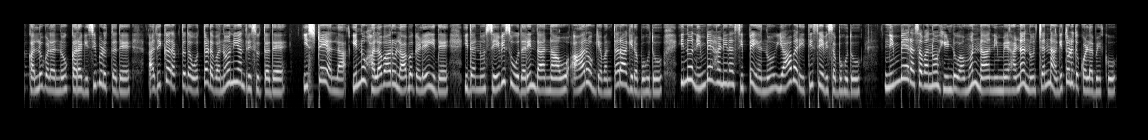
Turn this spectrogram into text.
ಕಲ್ಲುಗಳನ್ನು ಕರಗಿಸಿ ಬಿಡುತ್ತದೆ ಅಧಿಕ ರಕ್ತದ ಒತ್ತಡವನ್ನು ನಿಯಂತ್ರಿಸುತ್ತದೆ. ಇಷ್ಟೇ ಅಲ್ಲ, ಇನ್ನು ಹಲವಾರು ಲಾಭಗಳೇ ಇದೆ. ಇದನ್ನು ಸೇವಿಸುವುದರಿಂದ ನಾವು ಆರೋಗ್ಯವಂತರಾಗಿರಬಹುದು. ಇನ್ನು ನಿಂಬೆಹಣ್ಣಿನ ಸಿಪ್ಪೆಯನ್ನು ಯಾವ ರೀತಿ ಸೇವಿಸಬಹುದು? ನಿಂಬೆ ರಸವನ್ನು ಹಿಂಡುವ ಮುನ್ನ ನಿಂಬೆ ಹಣ್ಣನ್ನು ಚೆನ್ನಾಗಿ ತೊಳೆದುಕೊಳ್ಳಬೇಕು.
